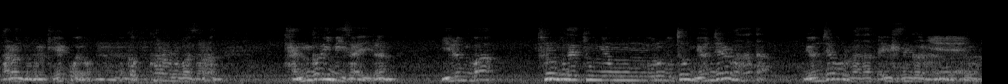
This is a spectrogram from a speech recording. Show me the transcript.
발언도 그렇게 했고요. 음. 그러니까 북한으로 봐서는 단거리 미사일은 이른바 트럼프 대통령으로부터 면제를 받았다. 면제를 받았다 이렇게 생각을 하는 예. 거죠.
